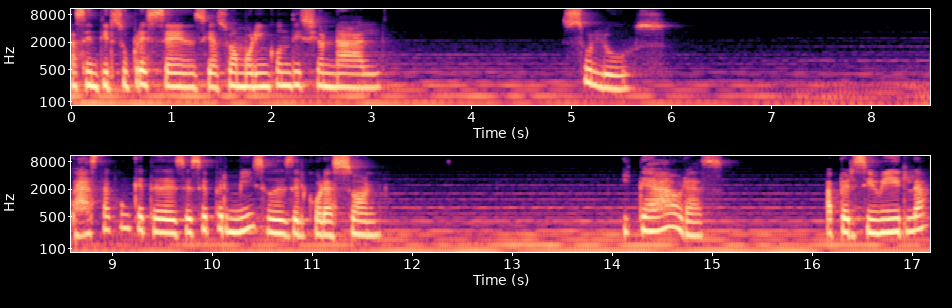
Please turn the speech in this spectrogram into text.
a sentir su presencia, su amor incondicional, su luz Basta con que te des ese permiso desde el corazón y te abras a percibirla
